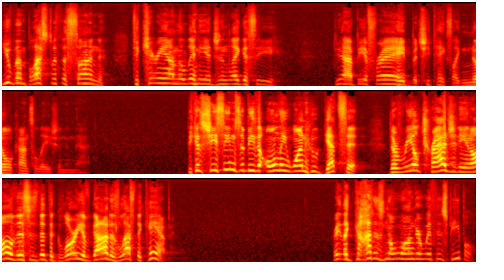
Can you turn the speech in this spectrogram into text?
You've been blessed with a son to carry on the lineage and legacy. Do not be afraid. But she takes like no consolation in that. Because she seems to be the only one who gets it. The real tragedy in all of this is that the glory of God has left the camp. Right? Like God is no longer with his people.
